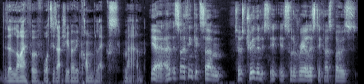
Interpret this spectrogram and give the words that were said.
the life of what is actually a very complex man. Yeah, so I think it's um, so it's true that it's it, it's sort of realistic, I suppose,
